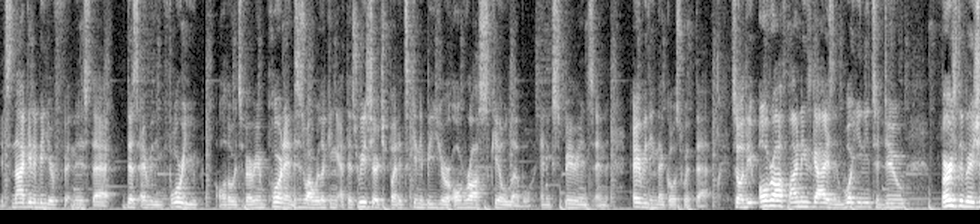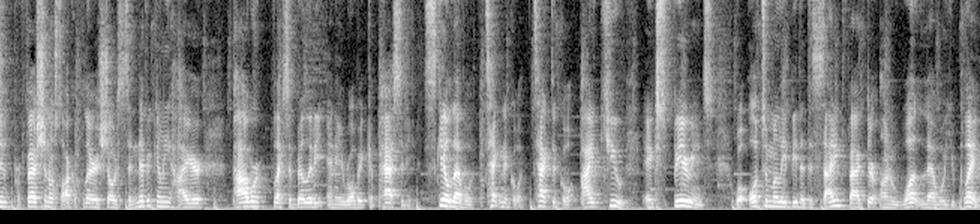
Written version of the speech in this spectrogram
it's not going to be your fitness that does everything for you, although it's very important. This is why we're looking at this research, but it's going to be your overall skill level and experience and everything that goes with that. So the overall findings, guys, and what you need to do. First division professional soccer players showed significantly higher power, flexibility, and aerobic capacity. Skill level, technical, tactical, IQ, experience will ultimately be the deciding factor on what level you play.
